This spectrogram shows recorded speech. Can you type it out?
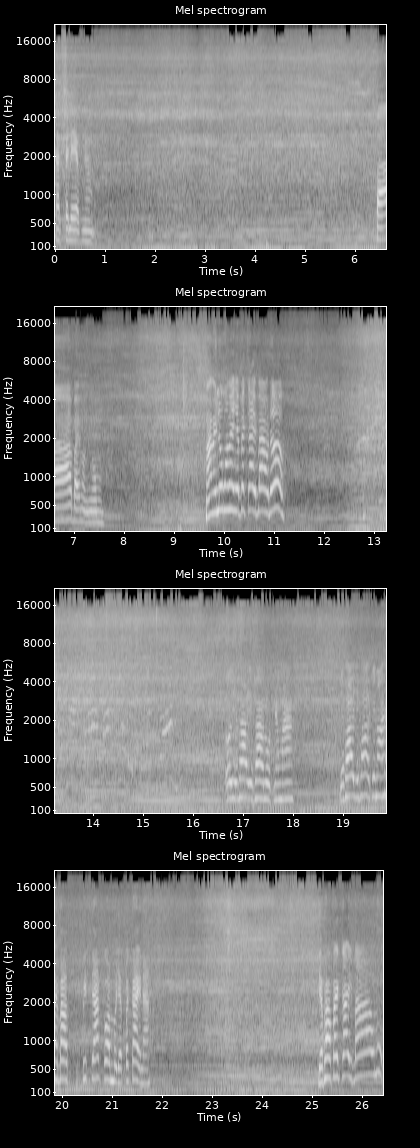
ตัดไปแล้วเน้องปลาใบหมักยม มาไม่ลูกมาไหมอย่าไปใกล้เบ้าเด้อเอออย่าพาอย่าพาหลุดยังมา อย่าพาอย่าพ่าจะน้อยให้บ้าปิดจักก่อนบ่อยากไปใกล้นะอย่าพาไปใกล้บ้าลูก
